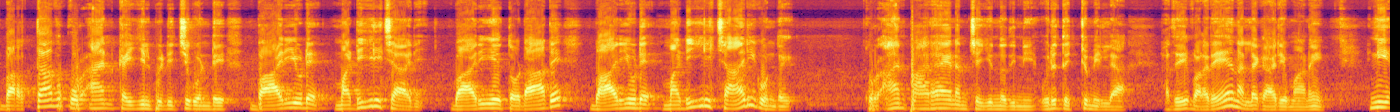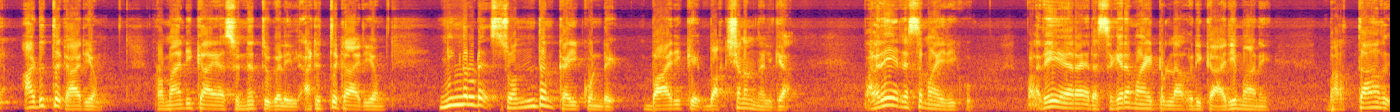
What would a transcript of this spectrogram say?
ഭർത്താവ് ഖുർആൻ കയ്യിൽ പിടിച്ചുകൊണ്ട് ഭാര്യയുടെ മടിയിൽ ചാരി ഭാര്യയെ തൊടാതെ ഭാര്യയുടെ മടിയിൽ ചാരികൊണ്ട് ഖുർആൻ പാരായണം ചെയ്യുന്നതിന് ഒരു തെറ്റുമില്ല. അത് വളരെ നല്ല കാര്യമാണ്. ഇനി അടുത്ത കാര്യം റൊമാന്റിക്കായ സുന്നത്തുകളിൽ അടുത്ത കാര്യം നിങ്ങളുടെ സ്വന്തം കൈക്കൊണ്ട് ഭാര്യയ്ക്ക് ഭക്ഷണം നൽകുക. വളരെ രസമായിരിക്കും. വളരെയേറെ രസകരമായിട്ടുള്ള ഒരു കാര്യമാണ് ഭർത്താവ്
